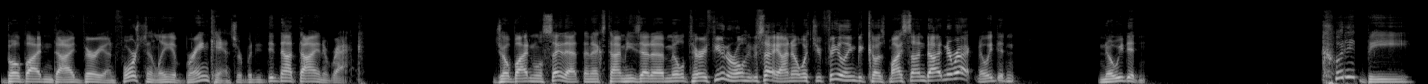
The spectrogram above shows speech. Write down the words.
Beau Biden died very unfortunately of brain cancer, but he did not die in Iraq. Joe Biden will say that the next time he's at a military funeral. He will say, I know what you're feeling because my son died in Iraq. No, he didn't. No, he didn't. Could it be,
